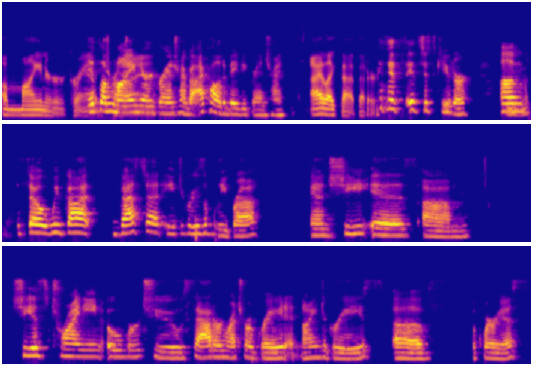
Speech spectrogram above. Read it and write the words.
a minor grand. it's a minor grand trine, but I call it a baby grand trine. I like that better. it's it's just cuter. Um, so we've got Vesta at eight degrees of Libra, and she is um she is trining over to Saturn retrograde at nine degrees of Aquarius,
